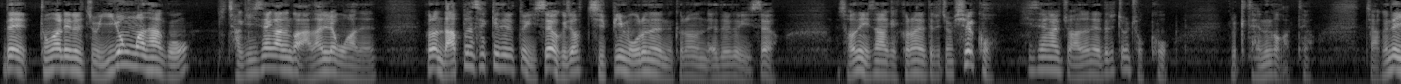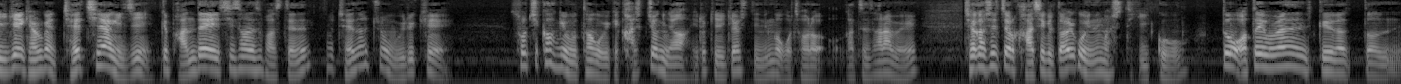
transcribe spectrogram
근데 동아리를 좀 이용만 하고 자기 희생하는 거안 하려고 하는 그런 나쁜 새끼들도 있어요. 그죠? 집비 모르는 그런 애들도 있어요. 저는 이상하게 그런 애들이 좀 싫고 희생할 줄 아는 애들이 좀 좋고 그렇게 되는 것 같아요. 자, 근데 이게 결국엔 제 취향이지 그 반대 시선에서 봤을 때는 뭐 쟤는 좀 이렇게 솔직하게 못하고 이렇게 가식적이냐 이렇게 얘기할 수도 있는 거고 저 같은 사람을 제가 실제로 가식을 떨고 있는 걸 수도 있고 또 어떻게 보면 그 어떤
